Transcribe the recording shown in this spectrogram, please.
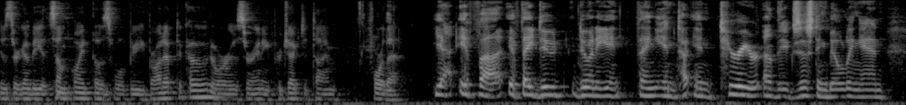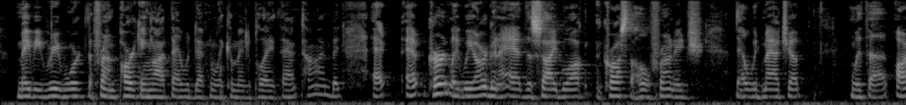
is there gonna be at some point those will be brought up to code or is there any projected time for that? Yeah, if, uh, if they do, do anything in, interior of the existing building and maybe rework the front parking lot, that would definitely come into play at that time. But at, at, currently, we are gonna add the sidewalk across the whole frontage that would match up with, uh,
